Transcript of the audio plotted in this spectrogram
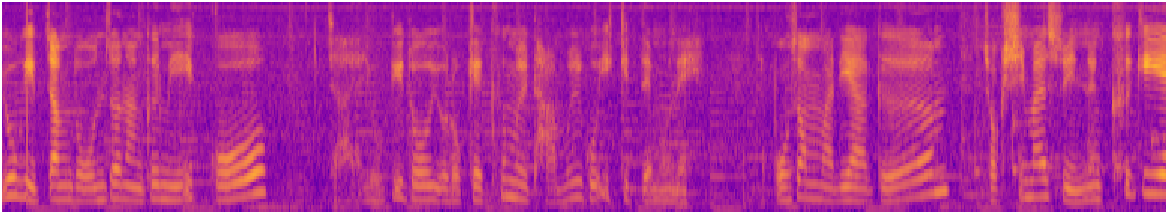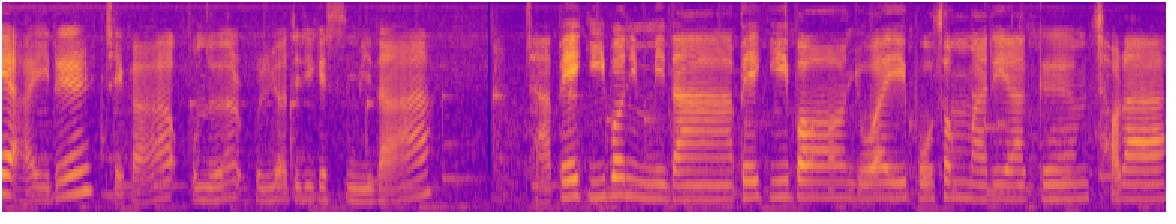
여기 입장도 온전한 금이 있고 자 여기도 이렇게 금을 다물고 있기 때문에 자, 보석 마리아금 적심할 수 있는 크기의 아이를 제가 오늘 올려드리겠습니다. 자 102번입니다. 102번 요 아이 보석 마리아금 철아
